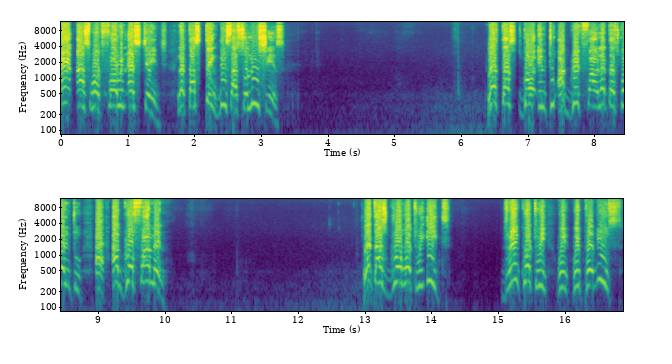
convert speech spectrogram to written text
earn us what foreign exchange. Let us think these are solutions. Let us go into agri farm. Let us go into uh, agro farming. Let us grow what we eat, drink what we, we, we produce.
